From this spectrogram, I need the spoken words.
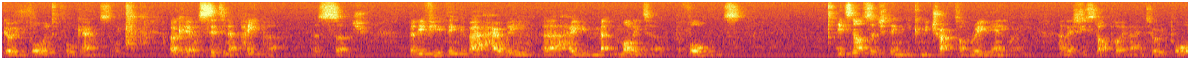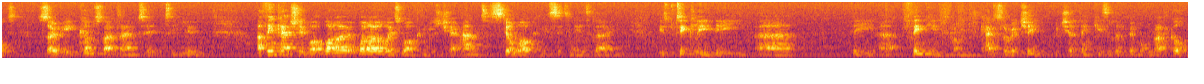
going forward to full council, okay, it'll sit in a paper as such. But if you think about how we uh, how you monitor performance, it's not such a thing you can be tracked on really anyway, unless you start putting that into a report. So it comes back down to, to you. I think actually what, what I what I always welcomed as chair and still welcome it sitting here today is particularly the uh, the uh, thinking from Councillor Ritchie, which I think is a little bit more radical.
